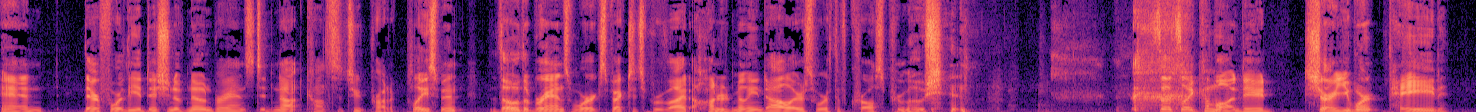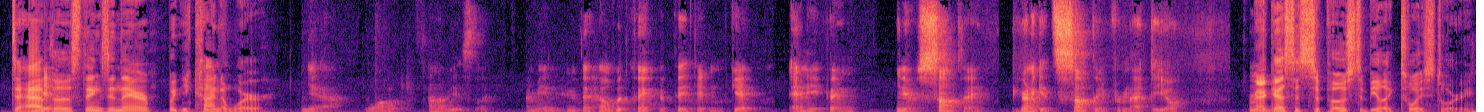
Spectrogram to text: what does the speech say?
and therefore the addition of known brands did not constitute product placement. Though the brands were expected to provide hundred million dollars worth of cross promotion. so it's like, come on, dude. Sure, you weren't paid to have Yeah. those things in there, but you kind of were. Yeah, well, obviously. I mean, who the hell would think that they didn't get anything, you know, something? You're going to get something from that deal. I mean, I guess it's supposed to be like Toy Story.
